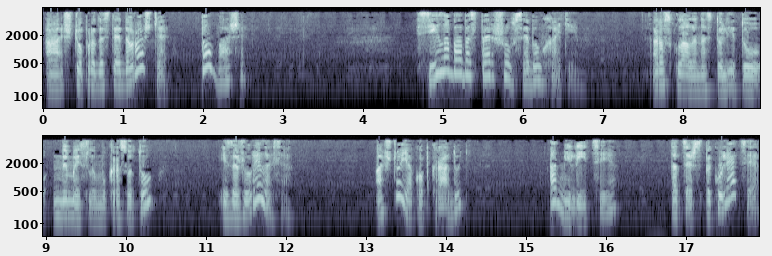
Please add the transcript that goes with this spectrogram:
А що продасте дорожче, то ваше. Сіла баба спершу в себе в хаті, розклала на столі ту немислиму красоту і зажурилася. А що як обкрадуть? А міліція? Та це ж спекуляція.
